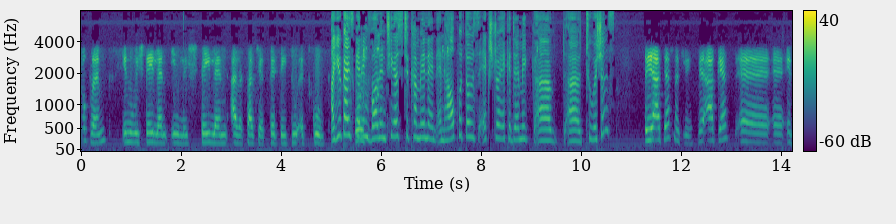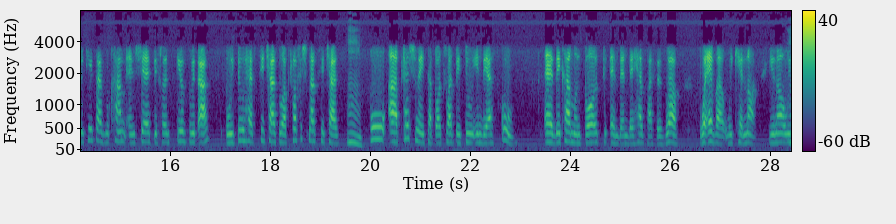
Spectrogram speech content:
program in which they learn English, they learn other subjects that they do at school. Are you guys getting volunteers to come in and, and help with those extra academic uh, uh, tuitions? Yeah, definitely. There are guest uh, uh, educators who come and share different skills with us. We do have teachers who are professional teachers who are passionate about what they do in their schools. Uh, they come on board and then they help us as well, wherever we cannot. You know, we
